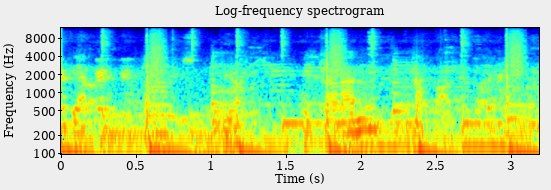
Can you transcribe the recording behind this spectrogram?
setiap setiap ukuran berapa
